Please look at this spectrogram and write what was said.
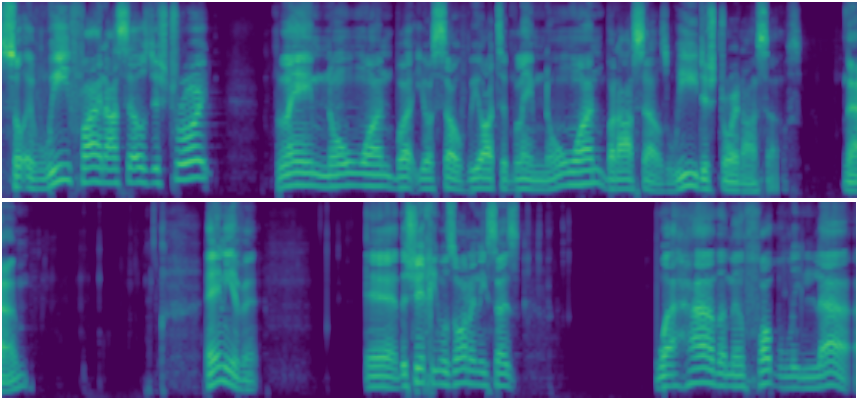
So if we find ourselves destroyed, blame no one but yourself. We are to blame no one but ourselves. We destroyed ourselves. Now, any event, uh, the Sheikh goes on and he says, وَهَذَا مِنْ فَضْلِ اللَّهِ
